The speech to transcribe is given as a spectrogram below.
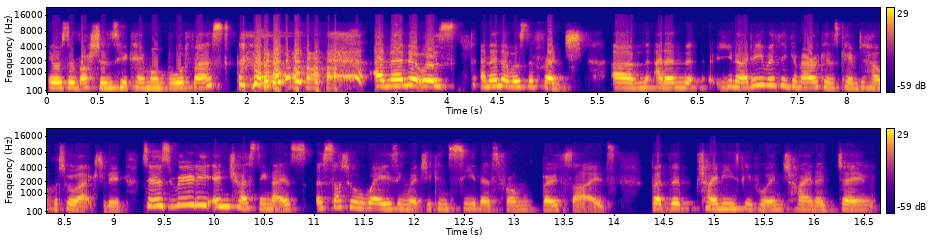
it was the Russians who came on board first, and then it was, and then it was the French, um, and then you know I didn't even think Americans came to help at all actually. So it was really interesting that it's subtle ways in which you can see this from both sides, but the Chinese people in China don't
